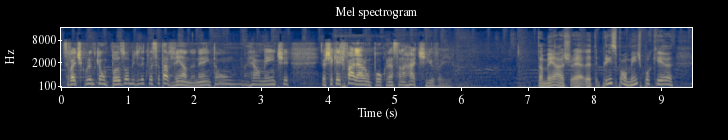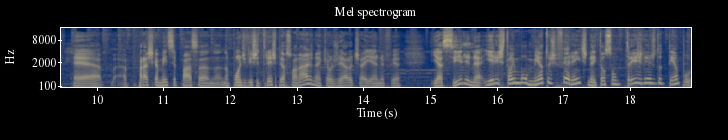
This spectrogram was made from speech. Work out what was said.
Você vai descobrindo que é um puzzle à medida que você tá vendo, né? Então, realmente, eu achei que eles falharam um pouco nessa narrativa aí. Também acho. É, é, principalmente porque é, praticamente se passa no, no ponto de vista de três personagens, né? Que é o Geralt, a Yennefer e a Ciri, né? E eles estão em momentos diferentes, né? Então são três linhas do tempo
